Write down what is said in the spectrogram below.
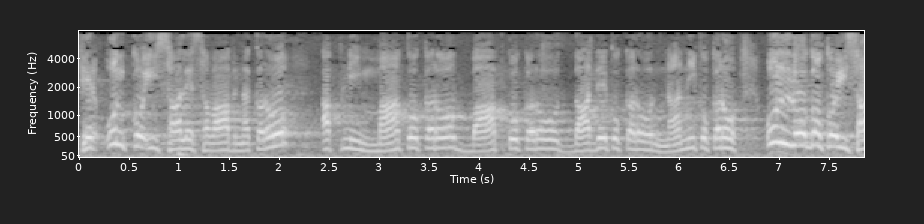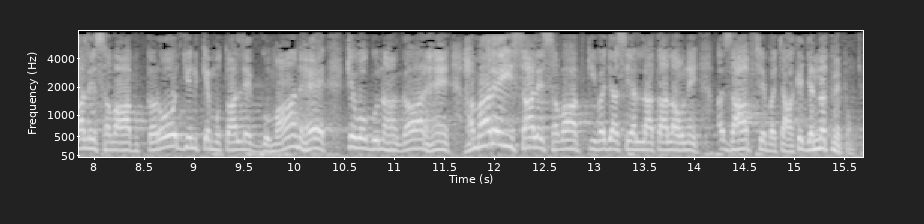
پھر ان کو ایسال ثواب نہ کرو، اپنی ماں کو کرو، باپ کو کرو، دادے کو کرو، نانی کو کرو، ان لوگوں کو ایسال ثواب کرو جن کے متعلق گمان ہے کہ وہ گناہ گار ہیں۔ ہمارے ایسال ثواب کی وجہ سے اللہ تعالیٰ انہیں عذاب سے بچا کے جنت میں پہنچا۔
